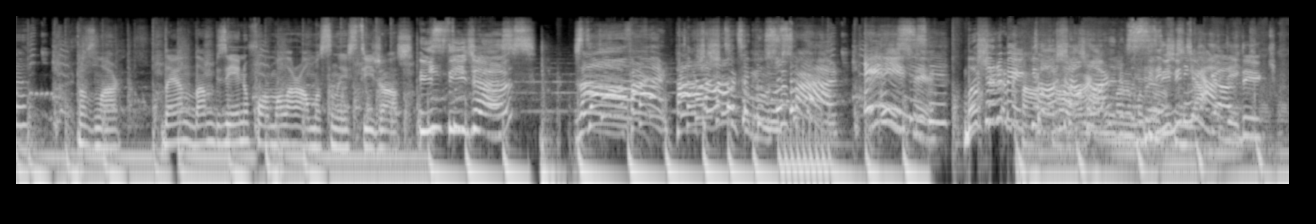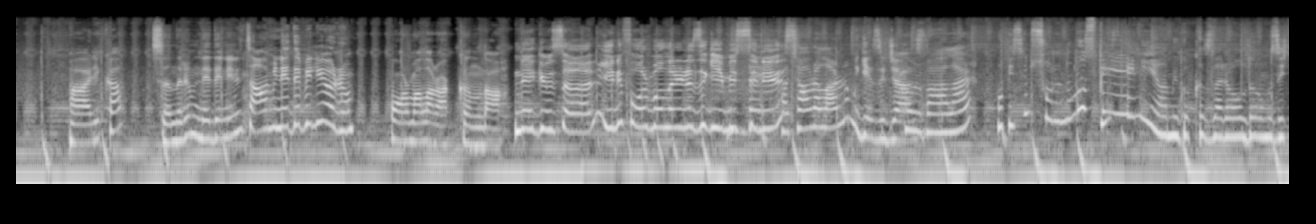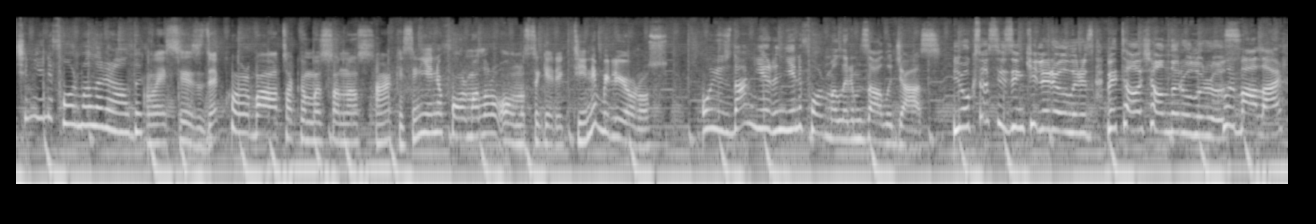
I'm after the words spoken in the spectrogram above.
Kızlar, Dayana'dan bize yeni formalar almasını isteyeceğiz. İsteyeceğiz. Zafer! Tavşan takımı süper! En iyisi! Başarı bekliyor tavşanlarımızı. sizin için geldik. Harika. Sanırım nedenini tahmin edebiliyorum. Formalar hakkında. Ne güzel. Yeni formalarınızı giymişsiniz. Paçavralarla mı gezeceğiz? Kurbağalar, bu bizim sorunumuz değil. En iyi amigo kızlar olduğumuz için yeni formalar aldık. Ve siz de kurbağa takımısınız. Herkesin yeni formaları olması gerektiğini biliyoruz. O yüzden yarın yeni formalarımızı alacağız. Yoksa sizinkileri alırız ve tavşanlar oluruz. Kurbağalar,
